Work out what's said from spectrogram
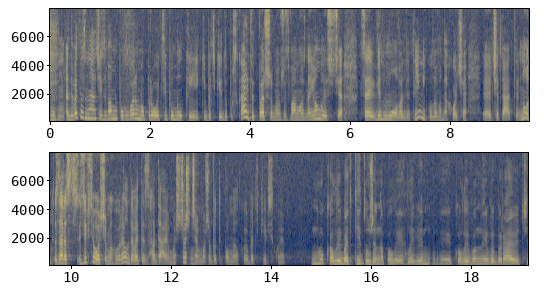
Мгм. А давайте, значить, з вами поговоримо про ці помилки, які батьки допускають. От перше, ми вже з вами ознайомилися, ще це відмова дитині, коли вона хоче е, читати. Ну, от зараз зі всього, що ми говорили, давайте згадаємо, що ще може бути помилкою батьківською. Ну, коли батьки дуже наполегливі, е, коли вони вибирають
